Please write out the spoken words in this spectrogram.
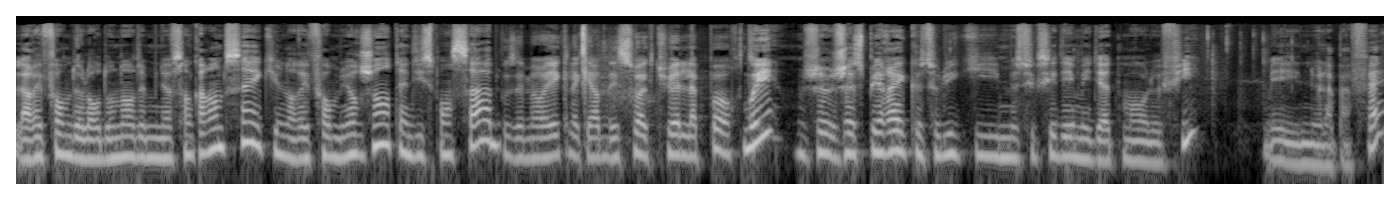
la réforme de l'ordonnance de 1945, qui est une réforme urgente, indispensable. Vous aimeriez que la garde des Sceaux actuelle la porte? Oui, je- j'espérais que celui qui me succédait immédiatement le fit, mais il ne l'a pas fait.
